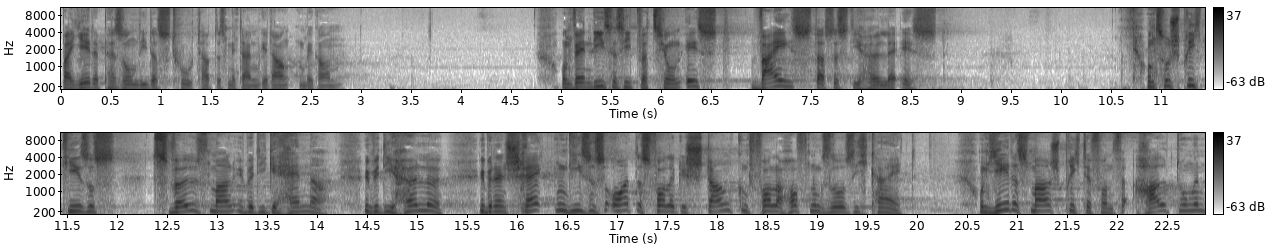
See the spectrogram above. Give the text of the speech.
Bei jeder Person, die das tut, hat es mit einem Gedanken begonnen. Und wenn diese Situation ist, weiß, dass es die Hölle ist. Und so spricht Jesus zwölfmal über die Gehenna, über die Hölle, über den Schrecken dieses Ortes voller Gestank und voller Hoffnungslosigkeit. Und jedes Mal spricht er von Haltungen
